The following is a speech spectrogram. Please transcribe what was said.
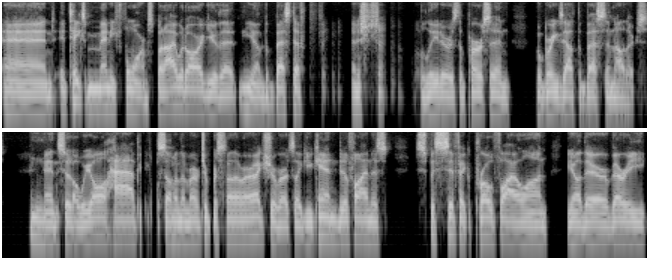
And it takes many forms, but I would argue that, you know, the best definition of a leader is the person who brings out the best in others. Mm-hmm. And so we all have people, some of them are introverts, some of them are extroverts. Like you can't define this specific profile on, you know, they're very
